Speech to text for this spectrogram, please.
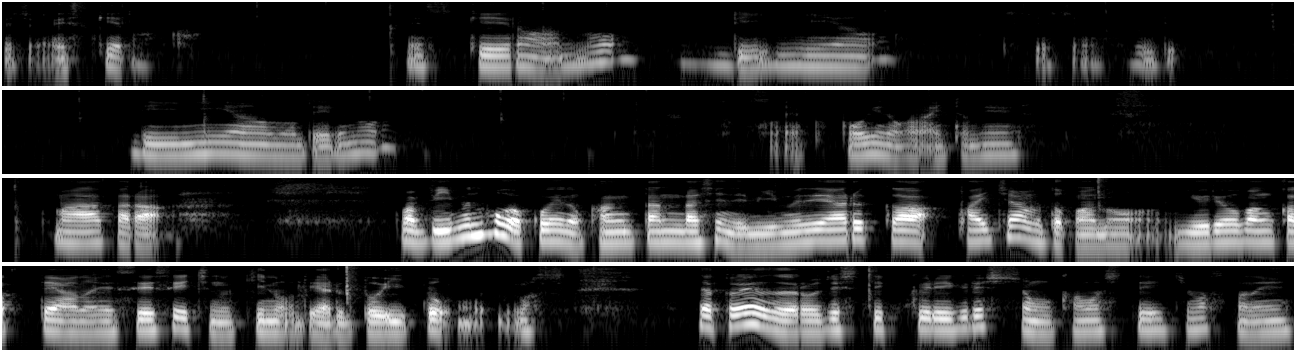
違う違う、SK ランか。SK ランのリニア、違う違う、リリニアモデルの、そうそう、やっぱこういうのがないとね。まあだから、まあ、Vim の方がこういうの簡単らしいんで、Vim でやるか、PyCharm とかの有料版買って、あの SSH の機能でやるといいと思います。じゃあ、とりあえずロジスティックリグレッションかましていきますかね。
